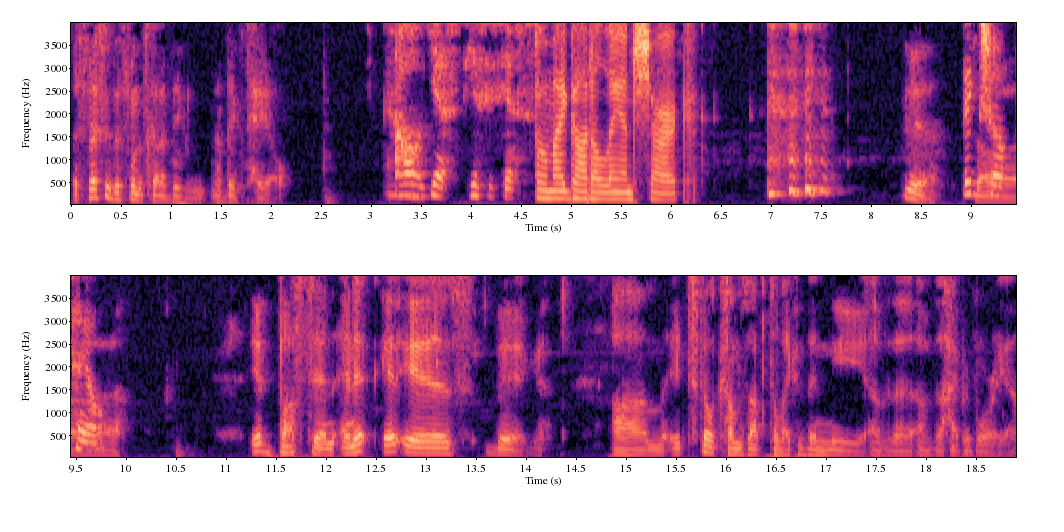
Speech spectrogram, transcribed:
especially this one that's got a big a big tail. Oh yes, yes, yes, yes. Oh my god, a land shark. Yeah, Big shark tail. uh, it busts in, and it it is big. Um, it still comes up to like the knee of the of the Hyperborea.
